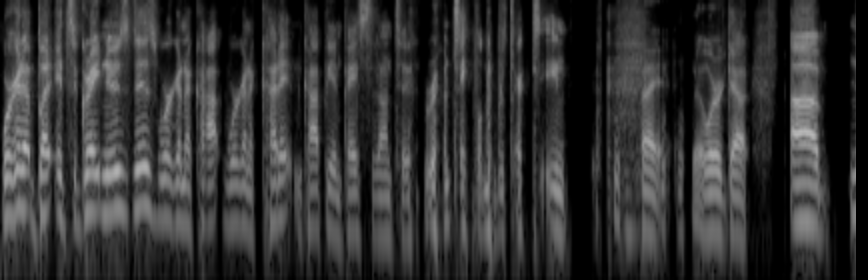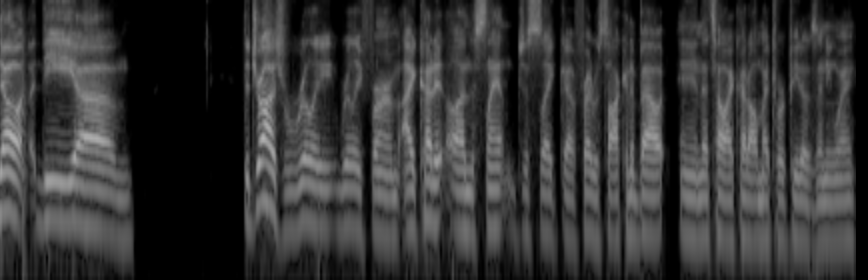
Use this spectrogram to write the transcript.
We're gonna, but it's the great news is we're gonna cop, we're gonna cut it and copy and paste it onto round table number thirteen. right. It'll work out. Um, no, the um, the draw is really really firm. I cut it on the slant, just like uh, Fred was talking about, and that's how I cut all my torpedoes anyway.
